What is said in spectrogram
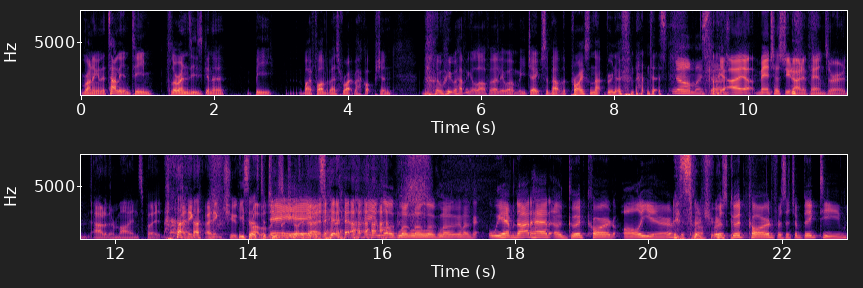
running an Italian team, Florenzi's going to be by far the best right back option. we were having a laugh earlier, weren't we, Japes, about the price on that Bruno Fernandes. Oh my god. Yeah, I, uh, Manchester United fans are out of their minds, but I think I think Chu He could says to probably two Hey, mention United that. hey, look, look, look, look, look, look. We have not had a good card all year. It's This is so our true. first good card for such a big team.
